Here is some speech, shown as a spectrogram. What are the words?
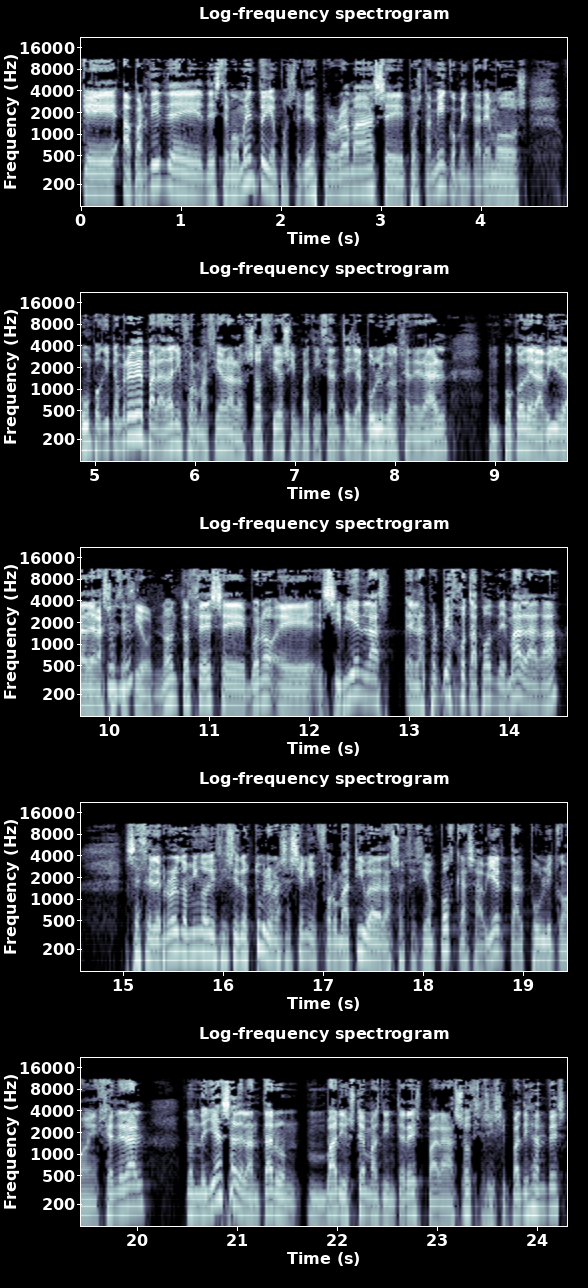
que a partir de, este momento y en posteriores programas, eh, pues también comentaremos un poquito en breve para dar información a los socios, simpatizantes y al público en general un poco de la vida de la asociación, ¿no? Entonces, eh, bueno, eh, si bien las, en las propias JPod de Málaga se celebró el domingo 16 de octubre una sesión informativa de la asociación podcast abierta al público en general, donde ya se adelantaron varios temas de interés para socios y simpatizantes,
